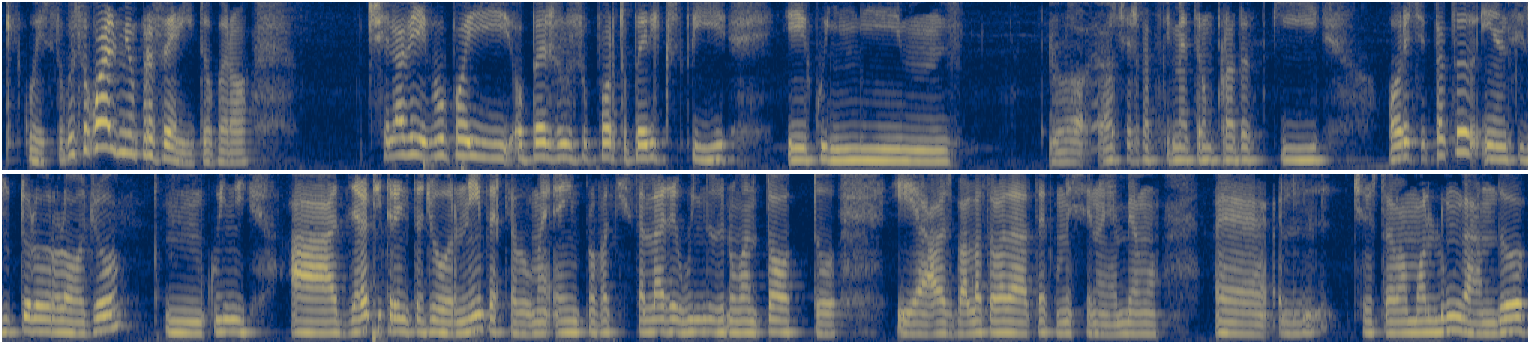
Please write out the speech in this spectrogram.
che questo. Questo qua è il mio preferito però. Ce l'avevo, poi ho perso il supporto per XP e quindi mh, ho cercato di mettere un product key. Ho resettato innanzitutto l'orologio Mm, quindi ha zerato i 30 giorni perché avevo mai provato a installare Windows 98 e ha sballato la data, è come se noi abbiamo, eh, ce lo stavamo allungando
